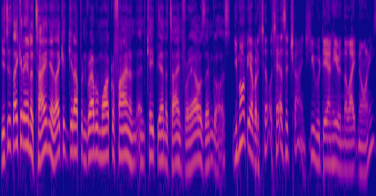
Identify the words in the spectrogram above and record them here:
you just, they could entertain you. They could get up and grab a microphone and, and keep you entertained for hours. Them guys. You might be able to tell us how's it changed. You were down here in the late nineties,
